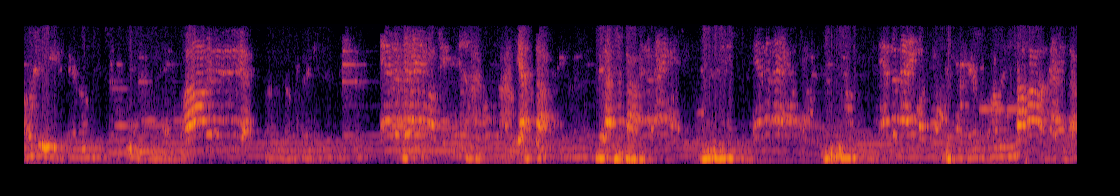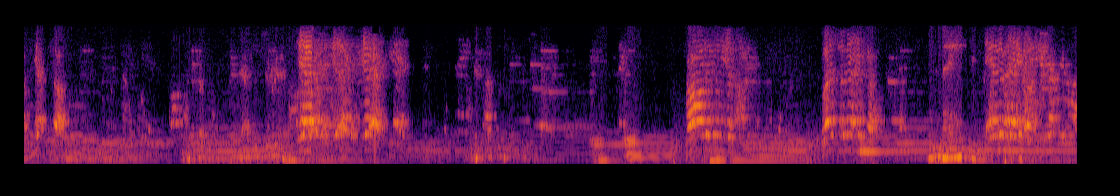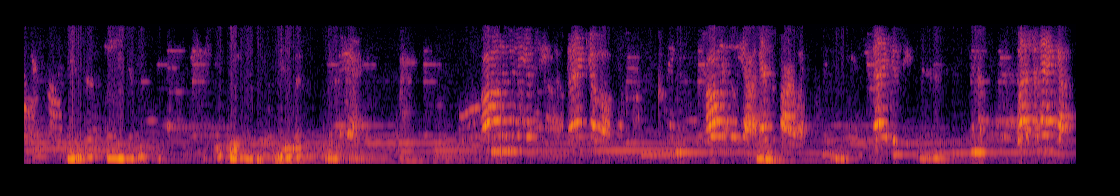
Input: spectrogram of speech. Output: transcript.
Hallelujah. In the name of Jesus. Yes, sir. You, In the name of Jesus. In the name of Jesus. In the name of Jesus. Uh-huh. Hallelujah. Bless. In the name of Jesus. Hallelujah, Jesus. Thank you, Lord. Hallelujah. That's the part of it. Thank you, Jesus. Bless your name, God.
